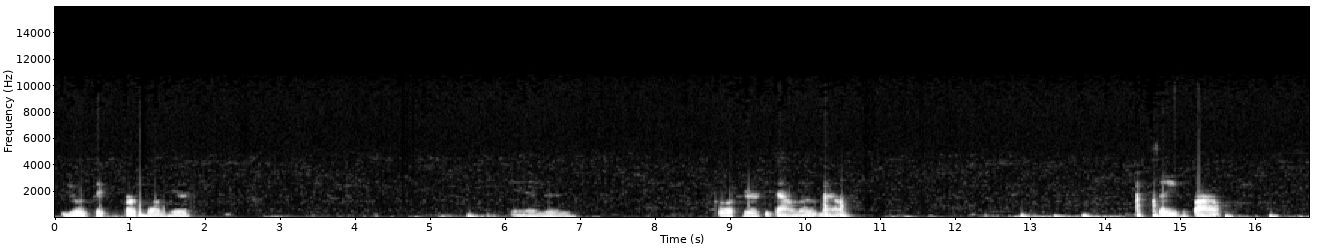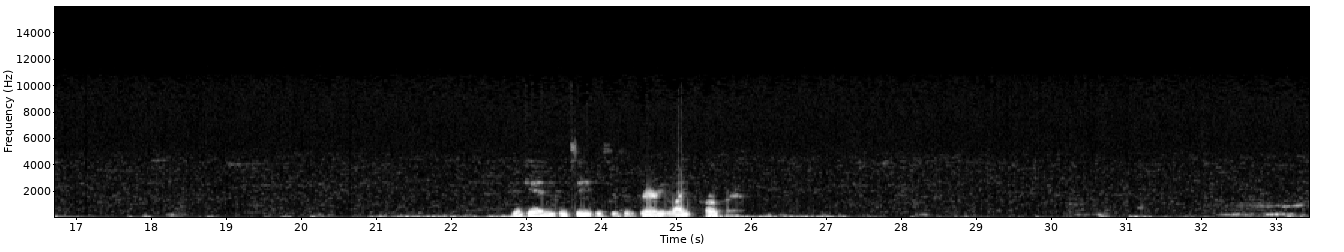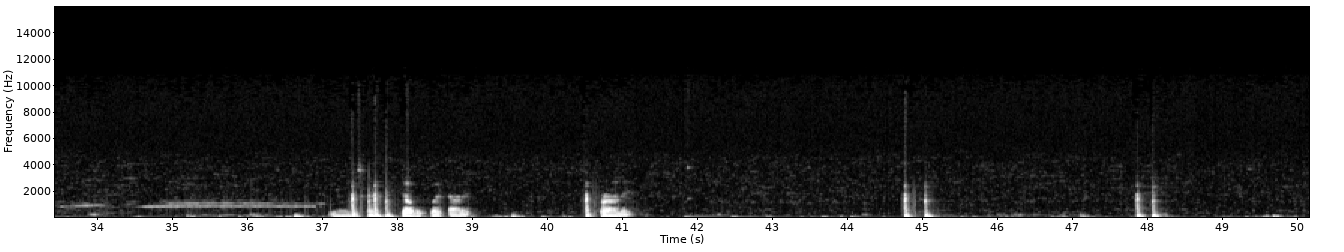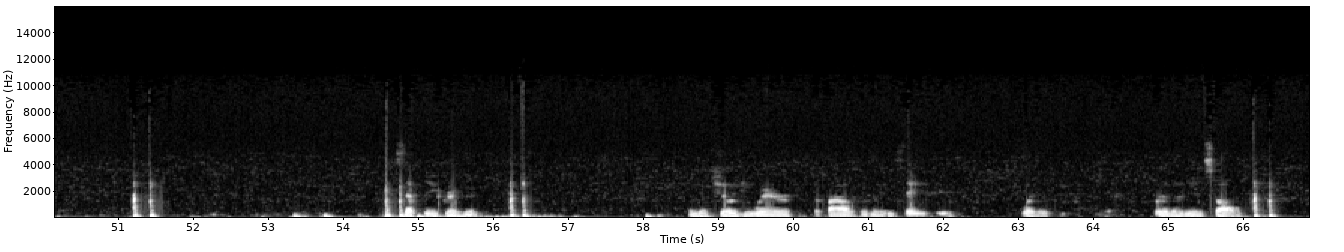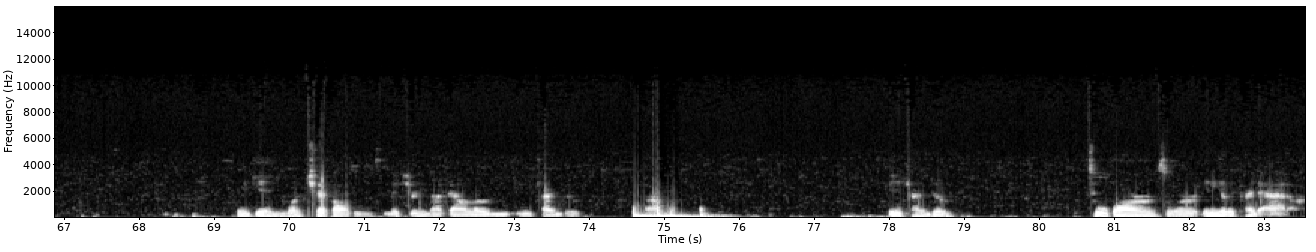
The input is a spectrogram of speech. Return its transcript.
You'll pick the first one here. And then go up here to download now. Save the file. Again, you can see this is a very light program. I'm just going to click it. Accept the agreement. And it shows you where the files are going to be saved to, where they're going to be installed. And again, you want to check all these. Make sure you're not downloading any kind of um, any kind of toolbars or any other kind of add-ons.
